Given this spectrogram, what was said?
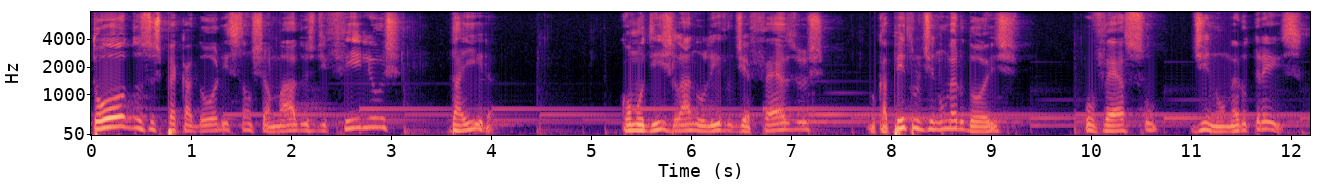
todos os pecadores são chamados de filhos da ira. Como diz lá no livro de Efésios, no capítulo de número 2, o verso de número 3.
